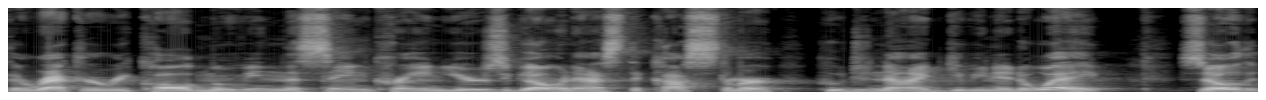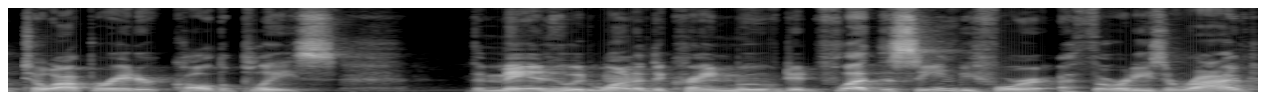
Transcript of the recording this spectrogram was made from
The wrecker recalled moving the same crane years ago and asked the customer, who denied giving it away. So the tow operator called the police. The man who had wanted the crane moved had fled the scene before authorities arrived,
